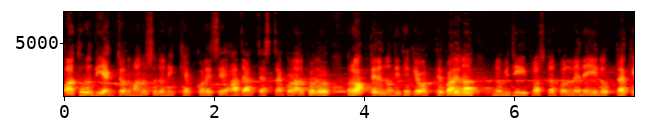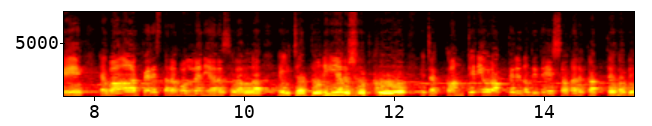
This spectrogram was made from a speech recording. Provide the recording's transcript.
পাথর দিয়ে একজন মানুষ শুধু নিক্ষেপ করেছে হাজার চেষ্টা করার পরেও রক্তের নদী থেকে উঠতে পারে না। নবীজি প্রশ্ন করলেন, এই লোকটাকে? এবার ফেরেশতারা বললেন এইটা দুনিয়ার সুখ। এটা কন্টিনিউ রক্তের নদীতে সাঁতার কাটতে হবে।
